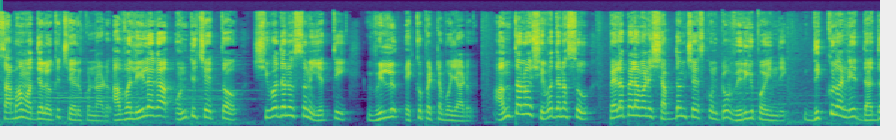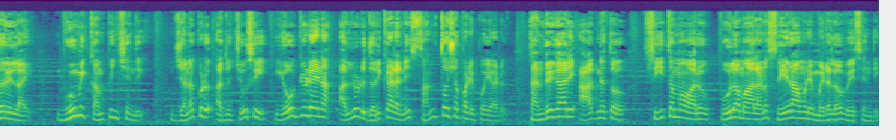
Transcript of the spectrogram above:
సభ మధ్యలోకి చేరుకున్నాడు. అవలీలగా ఒంటి చేత్తో శివధనుస్సును ఎత్తి విల్లు ఎక్కుపెట్టబోయాడు. అంతలో శివధనస్సు పెలపెలమని శబ్దం చేసుకుంటూ విరిగిపోయింది. దిక్కులన్నీ దద్దరిల్లాయి. భూమి కంపించింది. జనకుడు అది చూసి యోగ్యుడైన అల్లుడు దొరికాడని సంతోషపడిపోయాడు. తండ్రిగారి ఆజ్ఞతో సీతమ్మవారు పూలమాలను శ్రీరాముడి మెడలో వేసింది.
